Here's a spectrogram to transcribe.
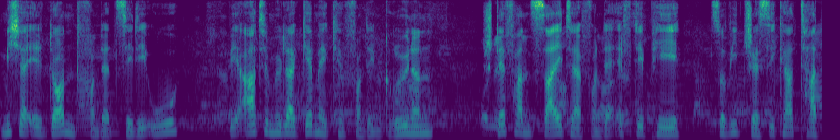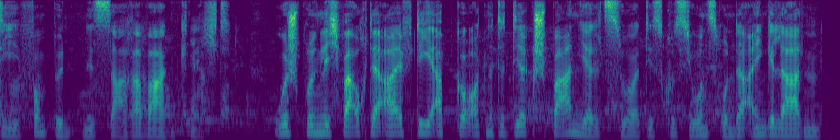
Michael Dont von der CDU, Beate Müller-Gemmecke von den Grünen, Stefan Seiter von der FDP sowie Jessica Taddy vom Bündnis Sarah Wagenknecht. Ursprünglich war auch der AfD-Abgeordnete Dirk Spaniel zur Diskussionsrunde eingeladen.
